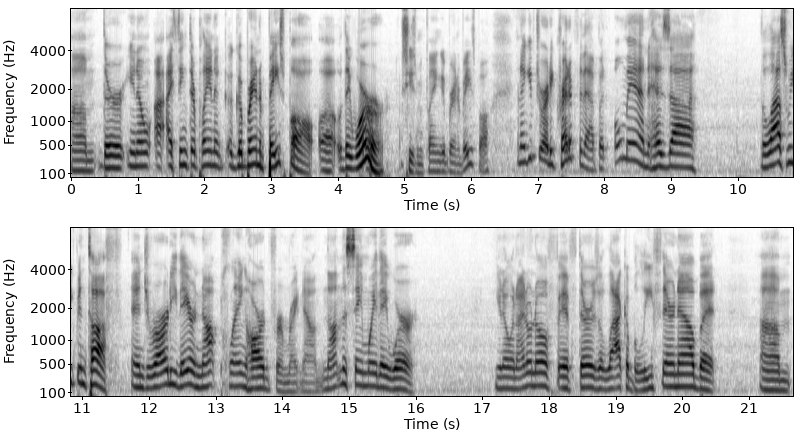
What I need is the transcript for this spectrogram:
Um, they're, you know, I, I, think they're playing a, a, good brand of baseball. Uh, they were, excuse me, playing a good brand of baseball. And I give Girardi credit for that. But, oh man, has uh, the last week been tough and Girardi, they are not playing hard for him right now. Not in the same way they were. You know, and I don't know if, if there's a lack of belief there now, but um,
